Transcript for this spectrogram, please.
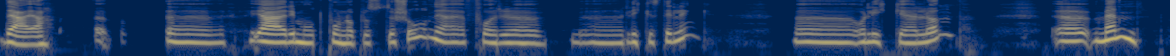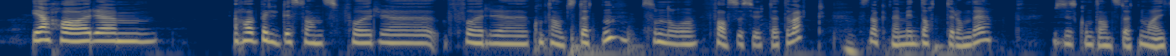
Det er jeg. Eh, eh, jeg er imot porno og prostitusjon. Jeg er for eh, likestilling og like lønn. men jeg har jeg har veldig sans for, for kontantstøtten, som nå fases ut etter hvert. Snakket med min datter om det. Hun syntes kontantstøtten var en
